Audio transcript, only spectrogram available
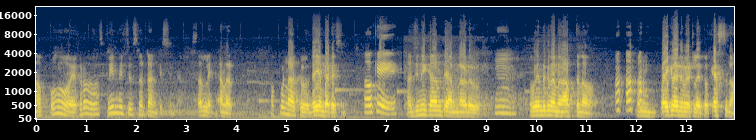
అప్పు ఎక్కడో స్క్రీన్ మీద చూసినట్టు అనిపిస్తుంది. సర్లే అన్నాడు. అప్పుడు నాకు దయ్యం పట్టేసింది. ఓకే. రజనీకాంతే అన్నాడు. నువ్వు ఎందుకు నన్ను ఆపుతున్నావు? నన్ను పైకి రానివ్వట్లేదు తొక్కేస్తున్నావు.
